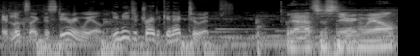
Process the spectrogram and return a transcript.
It looks like the steering wheel. You need to try to connect to it. Yeah, that's the steering wheel.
